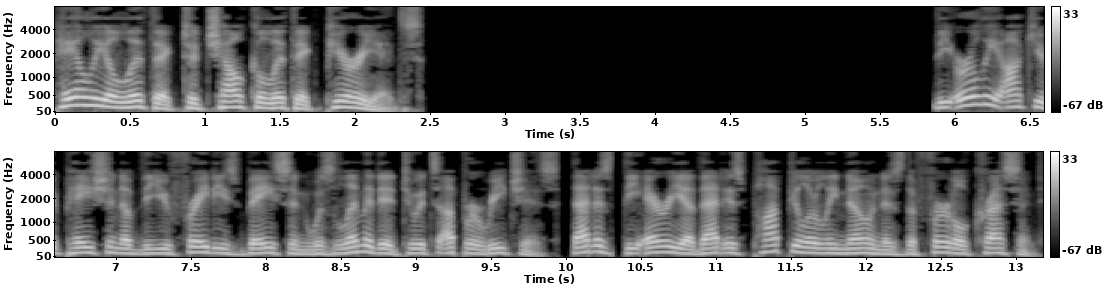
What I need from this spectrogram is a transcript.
Paleolithic to Chalcolithic periods The early occupation of the Euphrates basin was limited to its upper reaches, that is, the area that is popularly known as the Fertile Crescent.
